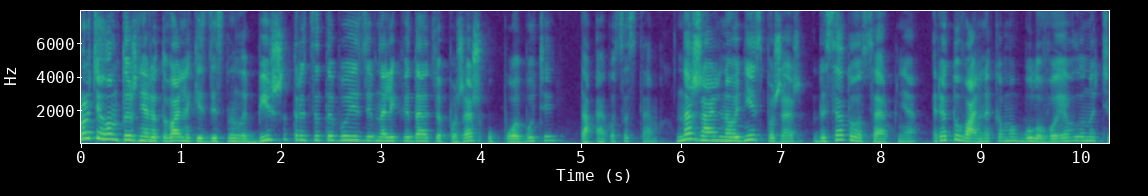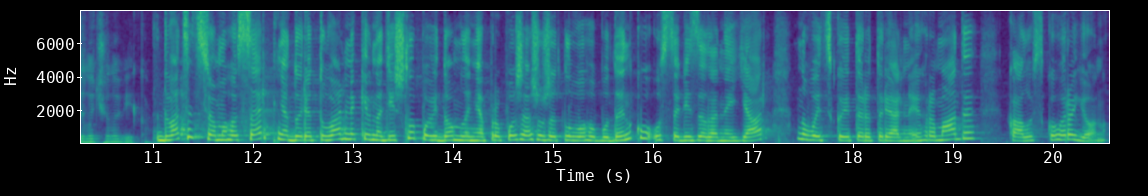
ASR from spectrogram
Протягом тижня рятувальники здійснили більше 30 виїздів на ліквідацію пожеж у побуті та екосистемах. На жаль, на одній з пожеж 10 серпня рятувальниками було виявлено тіло чоловіка. 27 серпня до рятувальників надійшло повідомлення про пожежу житлового будинку у селі Зелений Яр Новицької територіальної громади Калузького району.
